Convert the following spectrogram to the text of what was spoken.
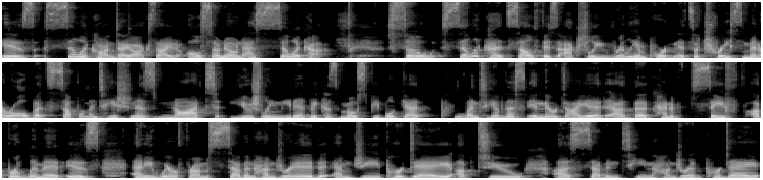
is silicon dioxide, also known as silica. So, silica itself is actually really important. It's a trace mineral, but supplementation is not usually needed because most people get plenty of this in their diet. Uh, the kind of safe upper limit is anywhere from 700 mg per day up to uh, 1700 per day.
